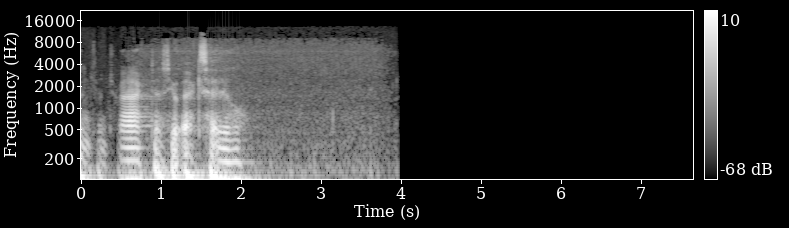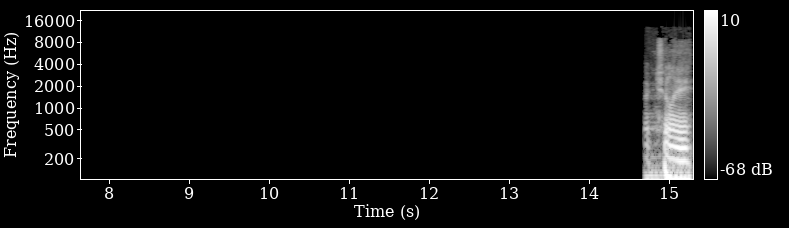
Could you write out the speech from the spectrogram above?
and contract as you exhale. Actually,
